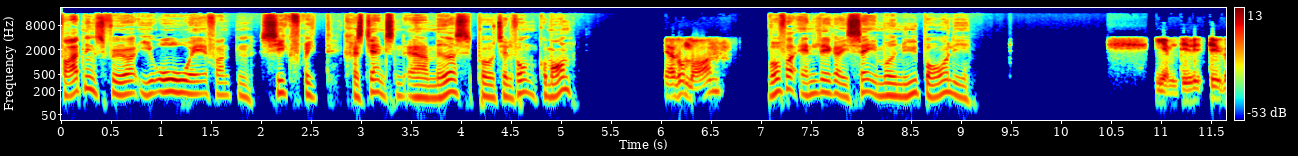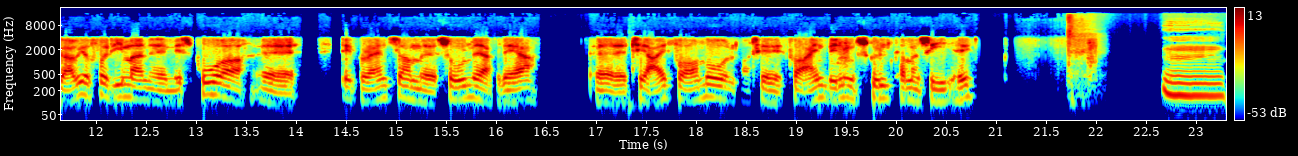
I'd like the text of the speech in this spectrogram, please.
Forretningsfører i OOA-fonden, Sigfrid Christiansen, er med os på telefon. Godmorgen. Ja, godmorgen. Hvorfor anlægger I sag mod nye borgerlige? Jamen, det, det gør vi jo, fordi man øh, misbruger øh, det brand, som øh, solmærket er, øh, til eget formål og til for egen vindings skyld, kan man sige. Ikke? Mm,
